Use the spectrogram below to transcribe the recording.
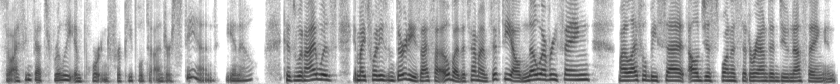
so I think that's really important for people to understand, you know? Because when I was in my 20s and 30s, I thought, oh, by the time I'm 50, I'll know everything. My life will be set. I'll just want to sit around and do nothing. And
